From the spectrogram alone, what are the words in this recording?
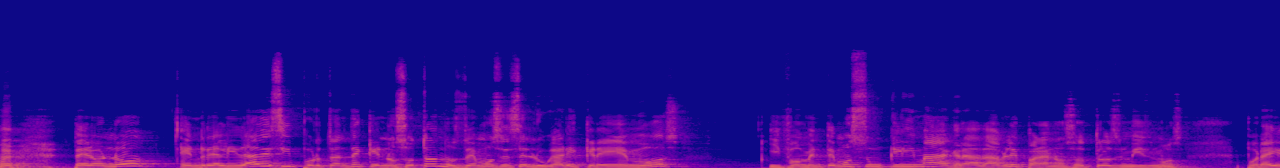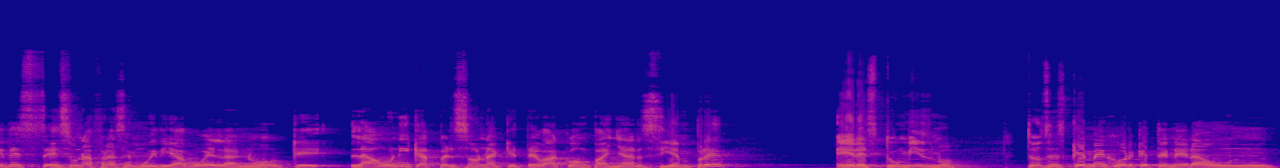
Pero no, en realidad es importante que nosotros nos demos ese lugar y creemos y fomentemos un clima agradable para nosotros mismos. Por ahí es una frase muy de abuela, ¿no? Que la única persona que te va a acompañar siempre eres tú mismo. Entonces, qué mejor que tener a un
